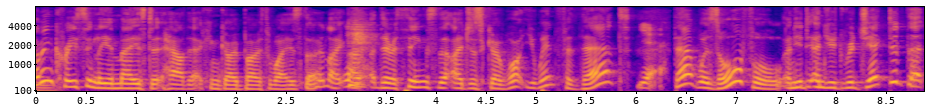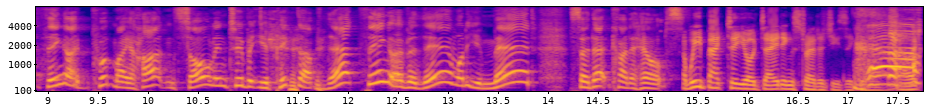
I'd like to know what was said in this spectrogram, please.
I'm increasingly amazed at how that can go both ways, though. Like, I, there are things that I just go, "What? You went for that? Yeah. that was awful." And you and you rejected that thing I put my heart and soul into, but you picked up that thing over there. What are you mad? So that kind of helps. Are we back to your dating strategies again, Alex?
